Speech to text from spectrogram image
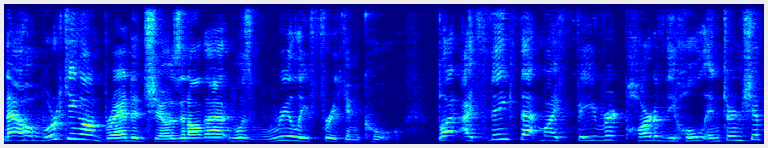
Now, working on branded shows and all that was really freaking cool. But I think that my favorite part of the whole internship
